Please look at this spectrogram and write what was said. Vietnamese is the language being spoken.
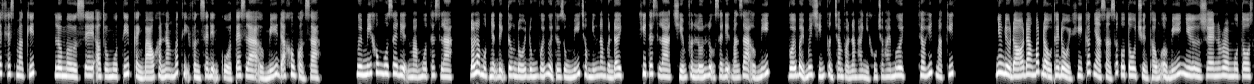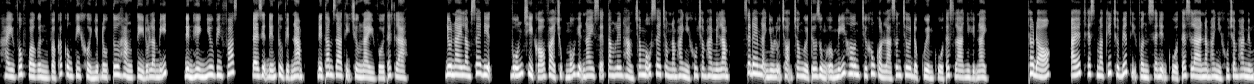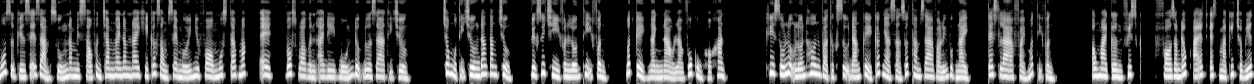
IHS Market, LMC Automotive cảnh báo khả năng mất thị phần xe điện của Tesla ở Mỹ đã không còn xa. Người Mỹ không mua xe điện mà mua Tesla, đó là một nhận định tương đối đúng với người tiêu dùng Mỹ trong những năm gần đây, khi Tesla chiếm phần lớn lượng xe điện bán ra ở Mỹ, với 79% vào năm 2020, theo Hitmarket. Nhưng điều đó đang bắt đầu thay đổi khi các nhà sản xuất ô tô truyền thống ở Mỹ như General Motors hay Volkswagen và các công ty khởi nghiệp đầu tư hàng tỷ đô la Mỹ, điển hình như VinFast, đại diện đến từ Việt Nam, để tham gia thị trường này với Tesla. Điều này làm xe điện, vốn chỉ có vài chục mẫu hiện nay sẽ tăng lên hàng trăm mẫu xe trong năm 2025, sẽ đem lại nhiều lựa chọn cho người tiêu dùng ở Mỹ hơn chứ không còn là sân chơi độc quyền của Tesla như hiện nay. Theo đó, IHS Markit cho biết thị phần xe điện của Tesla năm 2021 dự kiến sẽ giảm xuống 56% ngay năm nay khi các dòng xe mới như Ford Mustang Mach-E, Volkswagen ID4 được đưa ra thị trường. Trong một thị trường đang tăng trưởng, việc duy trì phần lớn thị phần, bất kể ngành nào là vô cùng khó khăn. Khi số lượng lớn hơn và thực sự đáng kể các nhà sản xuất tham gia vào lĩnh vực này, Tesla phải mất thị phần. Ông Michael Fisk, phó giám đốc ISS Market cho biết.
